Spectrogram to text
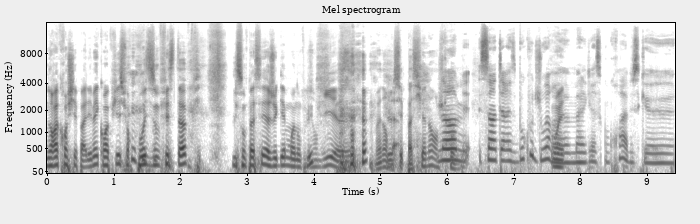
Ne raccrochez pas, les mecs ont appuyé sur pause, ils ont fait stop, ils sont passés à jeu game moi non plus. Ils ont dit. euh, Mais non, mais c'est passionnant, je Non, trouve. mais ça intéresse beaucoup de joueurs Ouais. euh, malgré ce qu'on croit, parce que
